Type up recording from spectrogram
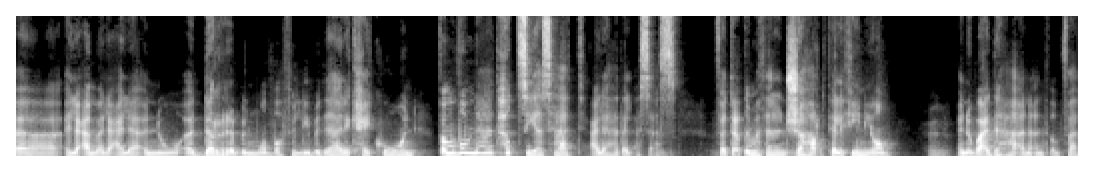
آه، العمل على أنه تدرب الموظف اللي بدالك حيكون. فمن ضمنها تحط سياسات على هذا الأساس. فتعطي مثلا شهر 30 يوم. أنه بعدها أنا أنظم.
